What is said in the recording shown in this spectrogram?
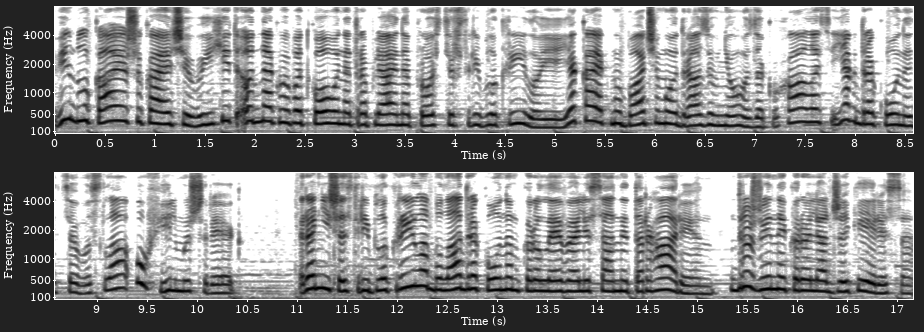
Він блукає, шукаючи вихід, однак випадково натрапляє на простір сріблокрилої, яка, як ми бачимо, одразу в нього закохалась, як дракониця весла у фільмі Шрек. Раніше сріблокрила була драконом королеви Алісани Таргаріан, дружини короля Джейкеріса.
